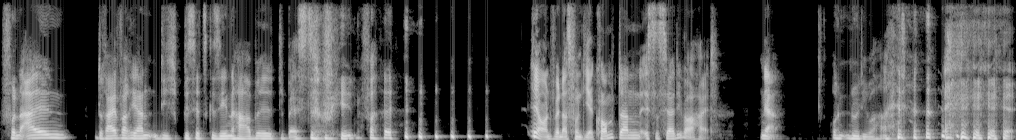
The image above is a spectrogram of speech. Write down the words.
Von allen drei Varianten, die ich bis jetzt gesehen habe, die beste auf jeden Fall. Ja, und wenn das von dir kommt, dann ist es ja die Wahrheit. Ja. Und nur die Wahrheit.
